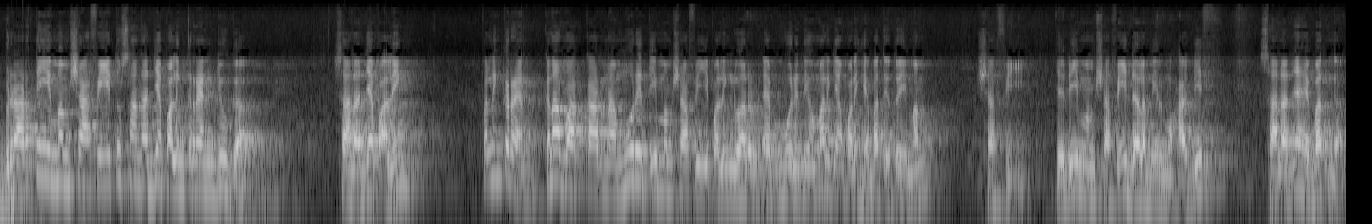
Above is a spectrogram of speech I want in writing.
Berarti Imam Syafi'i itu sanadnya paling keren juga. Sanadnya paling paling keren. Kenapa? Karena murid Imam Syafi'i paling luar eh, murid Imam Malik yang paling hebat itu Imam Syafi'i. Jadi Imam Syafi'i dalam ilmu hadis sanadnya hebat enggak?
